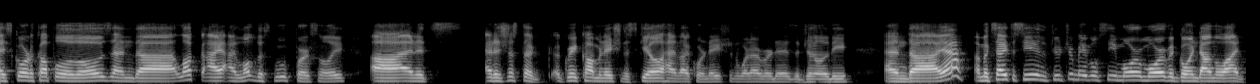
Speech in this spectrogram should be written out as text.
he scored a couple of those, and uh, look, I, I love this move personally, uh, and it's and it's just a, a great combination of skill, hand-eye coordination, whatever it is, agility, and uh, yeah, I'm excited to see it in the future. Maybe we'll see more and more of it going down the line.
